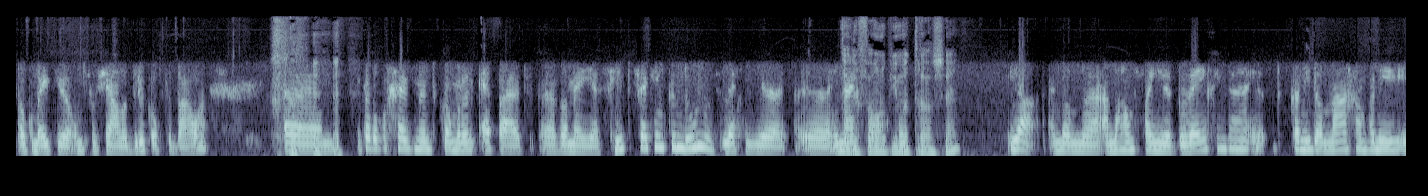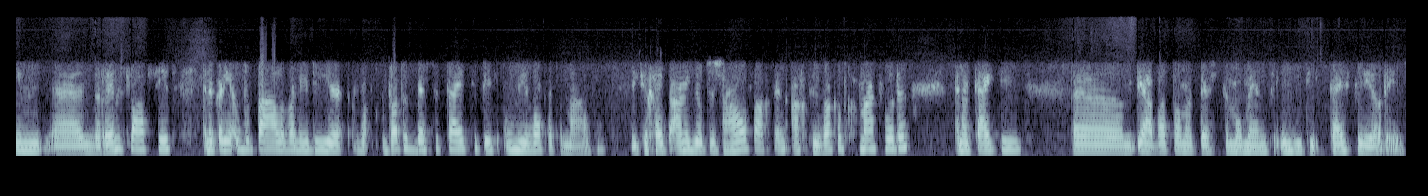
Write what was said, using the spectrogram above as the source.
Ook een beetje om sociale druk op te bouwen. Ehm, ik had op een gegeven moment kwam er een app uit eh, waarmee je sleep tracking kunt doen. Dus leg je je eh, in Telefoon op je matras, hè? Ja, en dan eh, aan de hand van je beweging eh, kan hij dan nagaan wanneer je in eh, de remslaap zit. En dan kan je ook bepalen wanneer die, je- wa- wat het beste tijdstip is om je wakker te maken. Dus je geeft aan, ik wil tussen half acht en acht uur wakker gemaakt worden. En dan kijkt hij eh, ja, wat dan het beste moment in die ti- tijdsperiode is.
